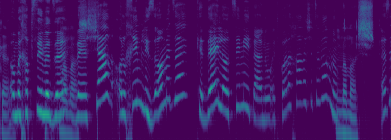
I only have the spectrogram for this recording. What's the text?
כן. או מחפשים את זה, ממש. וישר הולכים לזעום את זה כדי להוציא מאיתנו את כל החרא שצברנו. ממש. איזה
